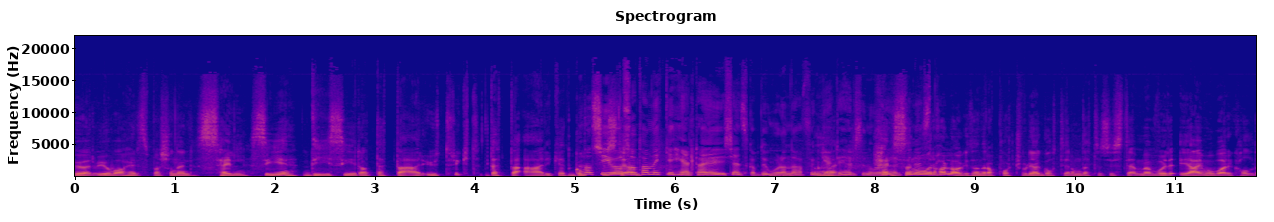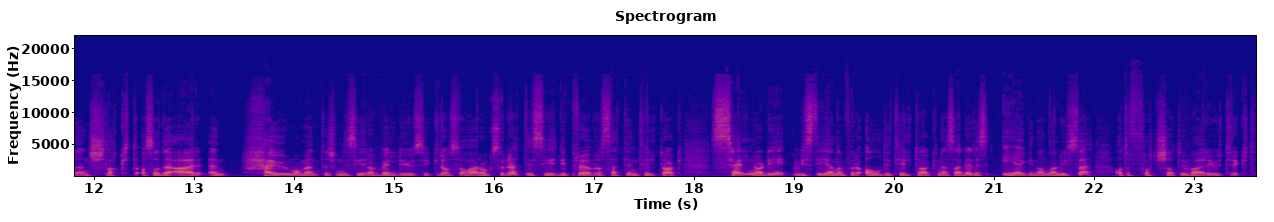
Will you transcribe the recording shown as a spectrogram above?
hører vi jo hva helsepersonell selv sier. De sier at dette er utrygt. Dette er ikke et godt system. Han sier jo også system. at han ikke helt har kjennskap til hvordan det har fungert i Helse Nord. Helse Nord har laget en rapport hvor de har gått gjennom dette systemet, hvor jeg må bare kalle det en slakt. Altså Det er en haug momenter som de sier er veldig usikre. Og så har Hoksrud rett. De, sier, de prøver å sette inn tiltak. Selv når de, hvis de gjennomfører alle de tiltakene, så er deres egen analyse at det fortsatt vil være utrygt.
